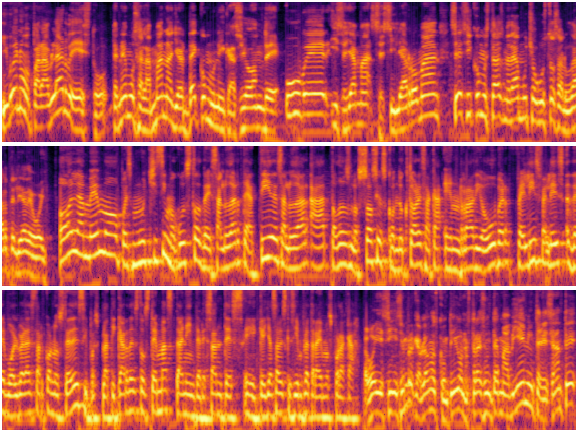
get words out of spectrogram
Y bueno, para hablar de esto, tenemos a la manager de comunicación de Uber y se llama Cecilia Román. Ceci, ¿cómo estás? Me da mucho gusto saludarte el día de hoy. Hola Memo, pues muchísimo gusto de saludarte a ti, de saludar a todos los socios conductores acá en Radio Uber. Feliz, feliz de volver a estar con ustedes y pues platicar de estos temas tan interesantes eh, que ya sabes que siempre traemos por acá. Oye, sí, siempre que hablamos contigo nos traes un tema bien interesante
